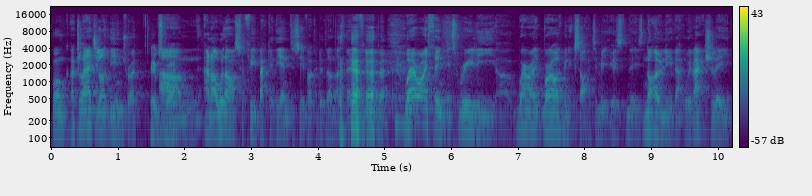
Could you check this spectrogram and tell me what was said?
Well, I'm glad you liked the intro. It was great. Um, and I will ask for feedback at the end to see if I could have done that better for you. But where I think it's really, uh, where, I, where I've been excited to meet you is, is not only that we've actually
